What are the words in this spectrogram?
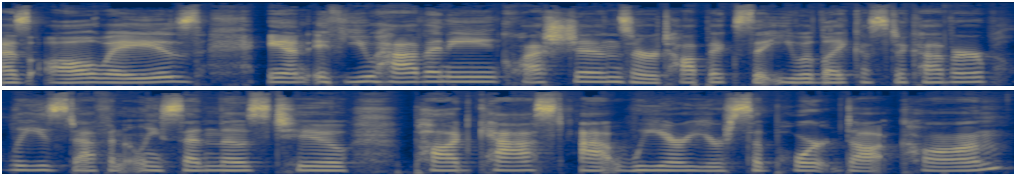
As always. And if you have any questions or topics that you would like us to cover, please definitely send those to podcast at weareyoursupport.com.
